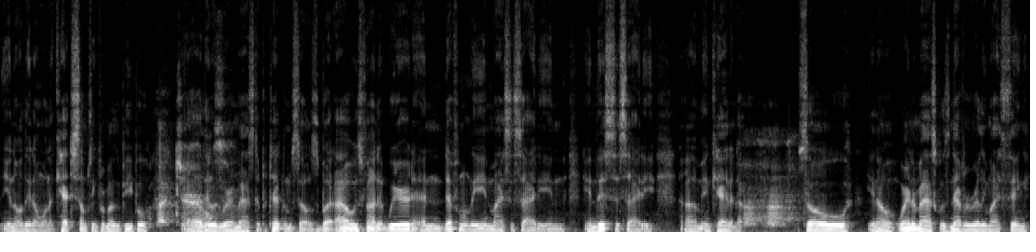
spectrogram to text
you know they don't want to catch something from other people. Uh, they would wear a mask to protect themselves. But I always found it weird, and definitely in my society, in in this society, um, in Canada. So you know, wearing a mask was never really my thing,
